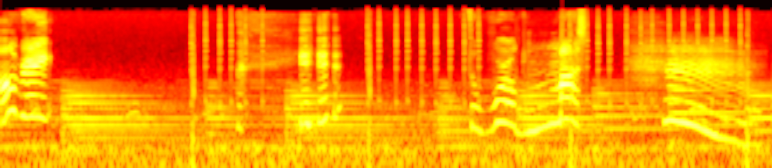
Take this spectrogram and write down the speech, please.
All right. the world must. Hmm.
